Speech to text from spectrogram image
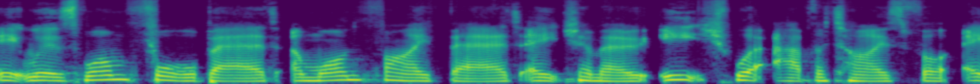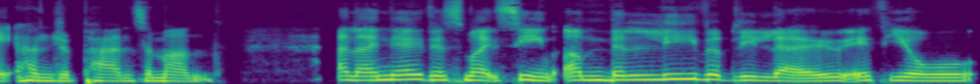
It was one four bed and one five bed HMO. Each were advertised for £800 a month. And I know this might seem unbelievably low if you're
